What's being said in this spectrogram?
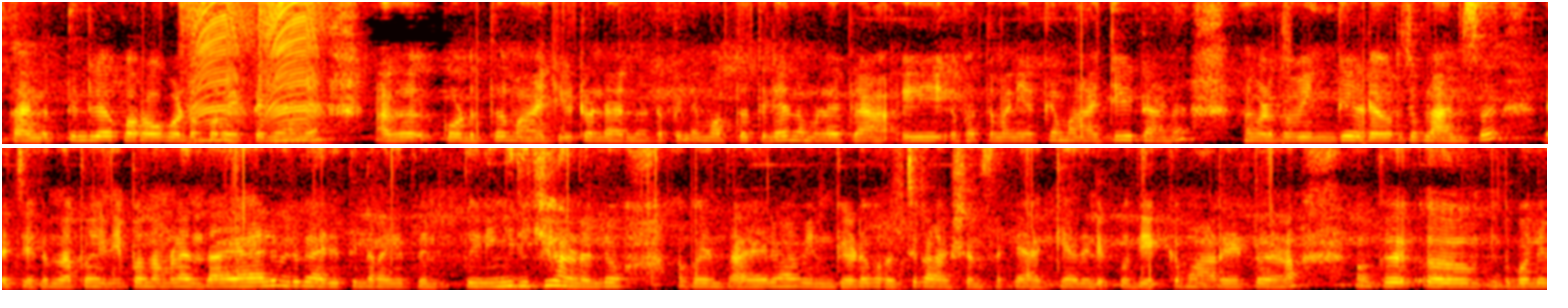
സ്ഥലത്തിന്റെ കുറവ് കൊണ്ട് കുറേയൊക്കെ ഞാൻ അത് കൊടുത്ത് മാറ്റിയിട്ടുണ്ടായിരുന്നു കേട്ടോ. പിന്നെ മൊത്തത്തിൽ നമ്മൾ ഈ പത്ത് മണിയൊക്കെ മാറ്റിയിട്ടാണ് നമ്മളിപ്പോൾ വിൻഗയുടെ കുറച്ച് പ്ലാൻസ് വെച്ചേക്കുന്നത്. അപ്പോൾ ഇനിയിപ്പോൾ നമ്മൾ എന്തായാലും ഒരു കാര്യത്തിൽ ഇറങ്ങി തുനിഞ്ഞിരിക്കുകയാണല്ലോ അപ്പോൾ എന്തായാലും ആ വിൻഗയുടെ കുറച്ച് കളക്ഷൻസൊക്കെ ആക്കി അതിന്റെ കൊതിയൊക്കെ മാറിയിട്ട് വേണം നമുക്ക് ഇതുപോലെ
